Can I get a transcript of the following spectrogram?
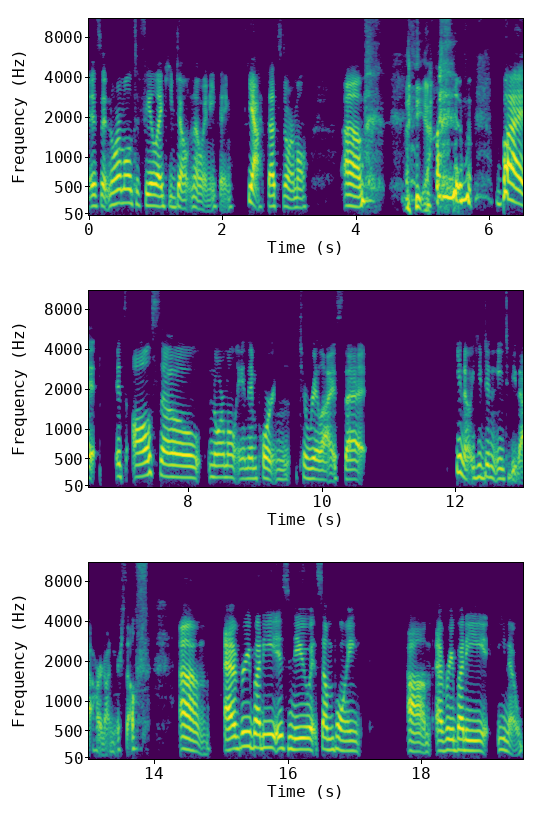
Is it normal to feel like you don't know anything? Yeah, that's normal. Um, yeah. but it's also normal and important to realize that, you know, you didn't need to be that hard on yourself. Um, everybody is new at some point. Um, everybody, you know,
